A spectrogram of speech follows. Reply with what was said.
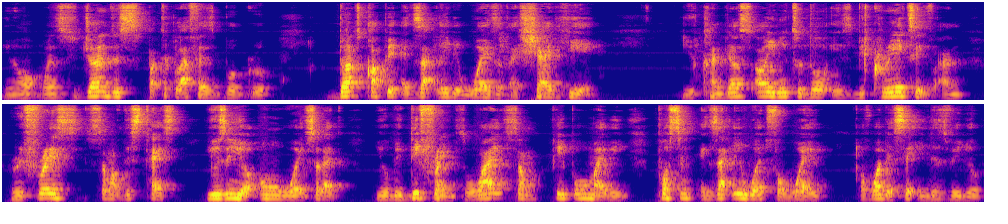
You know, once you join this particular Facebook group, don't copy exactly the words that I shared here you can just, all you need to do is be creative and rephrase some of this text using your own words so that you'll be different. Why some people might be posting exactly word for word of what they say in this video,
